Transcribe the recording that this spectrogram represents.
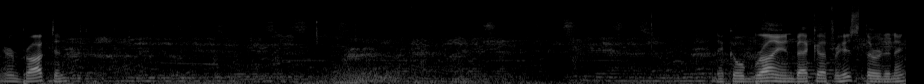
here in Brockton. O'Brien back up for his third inning.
